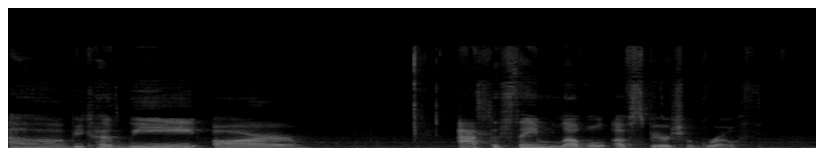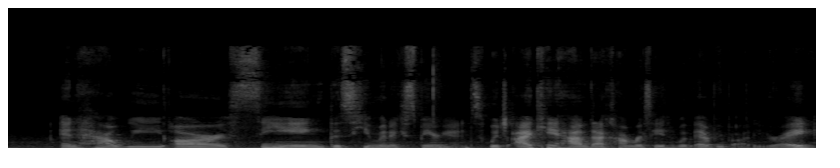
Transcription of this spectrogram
uh, because we are at the same level of spiritual growth and how we are seeing this human experience, which I can't have that conversation with everybody, right?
